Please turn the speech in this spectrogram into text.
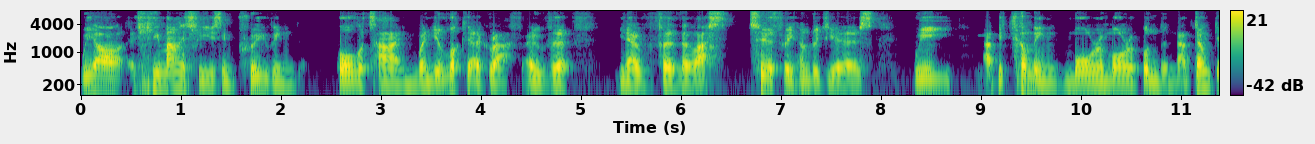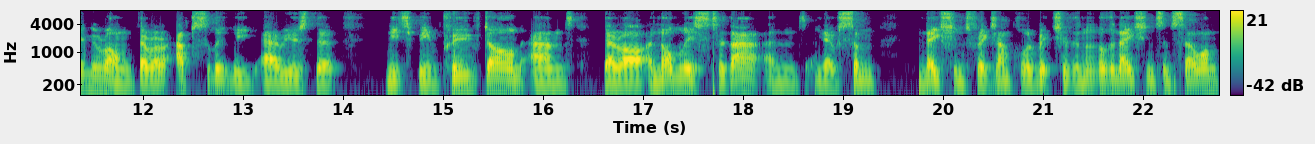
we are humanity is improving all the time. When you look at a graph over, you know, for the last two or three hundred years, we are becoming more and more abundant. Now, don't get me wrong, there are absolutely areas that need to be improved on, and there are anomalies to that. And, you know, some nations, for example, are richer than other nations and so on.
